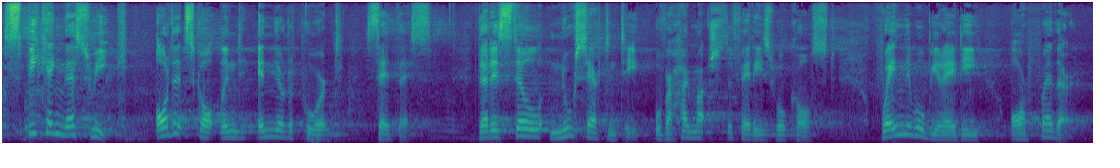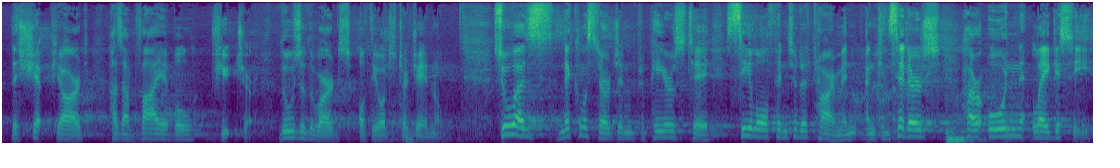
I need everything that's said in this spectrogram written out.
Speaking this week, Audit Scotland, in their report, said this. There is still no certainty over how much the ferries will cost, when they will be ready or whether the shipyard has a viable future. Those are the words of the Auditor-General. So as Nicola Sturgeon prepares to sail off into retirement and considers her own legacy,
